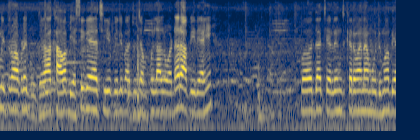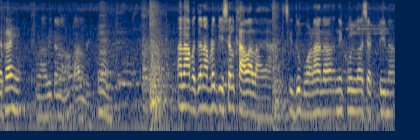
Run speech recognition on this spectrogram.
મિત્રો આપણે ઘૂઘરા ખાવા બેસી ગયા છીએ. પેલી બાજુ ચંપુલાલ ઓર્ડર આપી રહ્યા છે. બધા ચેલેન્જ કરવાના મૂડમાં બેઠા છે. અને આ બધાને આપણે સ્પેશિયલ ખાવા લાયા. સીધું ભોણાના નિકુલના શક્તિના.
